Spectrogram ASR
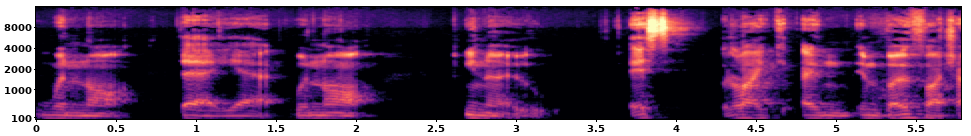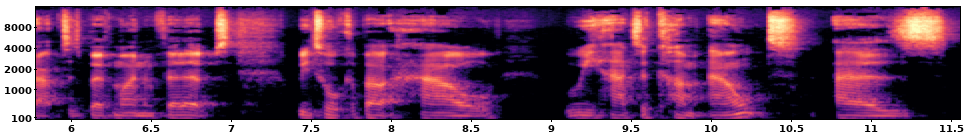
we're not there yet. We're not, you know, it's like in, in both our chapters, both mine and Phillip's, we talk about how we had to come out as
